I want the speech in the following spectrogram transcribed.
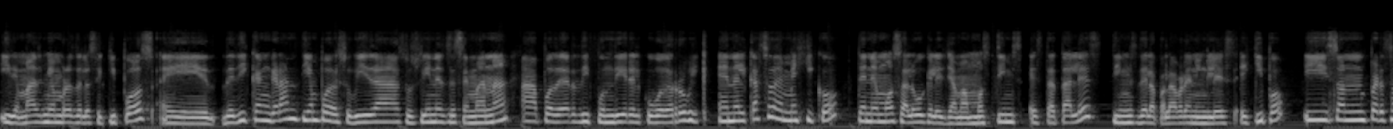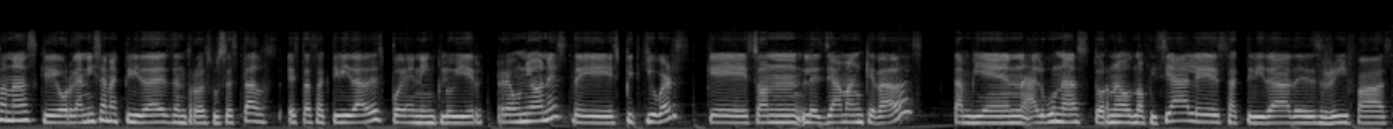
y demás miembros de los equipos eh, dedican gran tiempo de su vida, sus fines de semana, a poder difundir el cubo de Rubik. En el caso de México, tenemos algo que les llamamos teams estatales, teams de la palabra en inglés equipo, y son personas que organizan actividades dentro de sus estados. Estas actividades pueden incluir reuniones de speedcubers, que son, les llaman quedadas, también algunos torneos no oficiales, actividades, rifas,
